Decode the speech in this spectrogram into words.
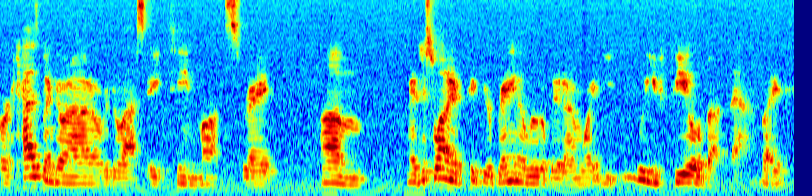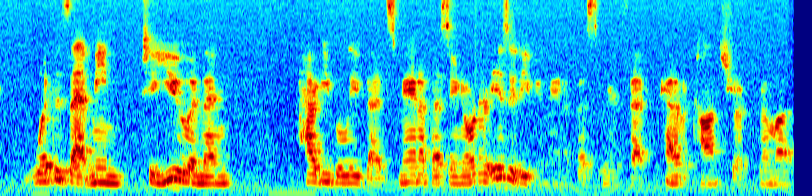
or has been going on over the last 18 months, right? Um, I just wanted to pick your brain a little bit on what you what you feel about that. Like, what does that mean to you? And then, how do you believe that's manifesting, or is it even manifesting, or is that kind of a construct from a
